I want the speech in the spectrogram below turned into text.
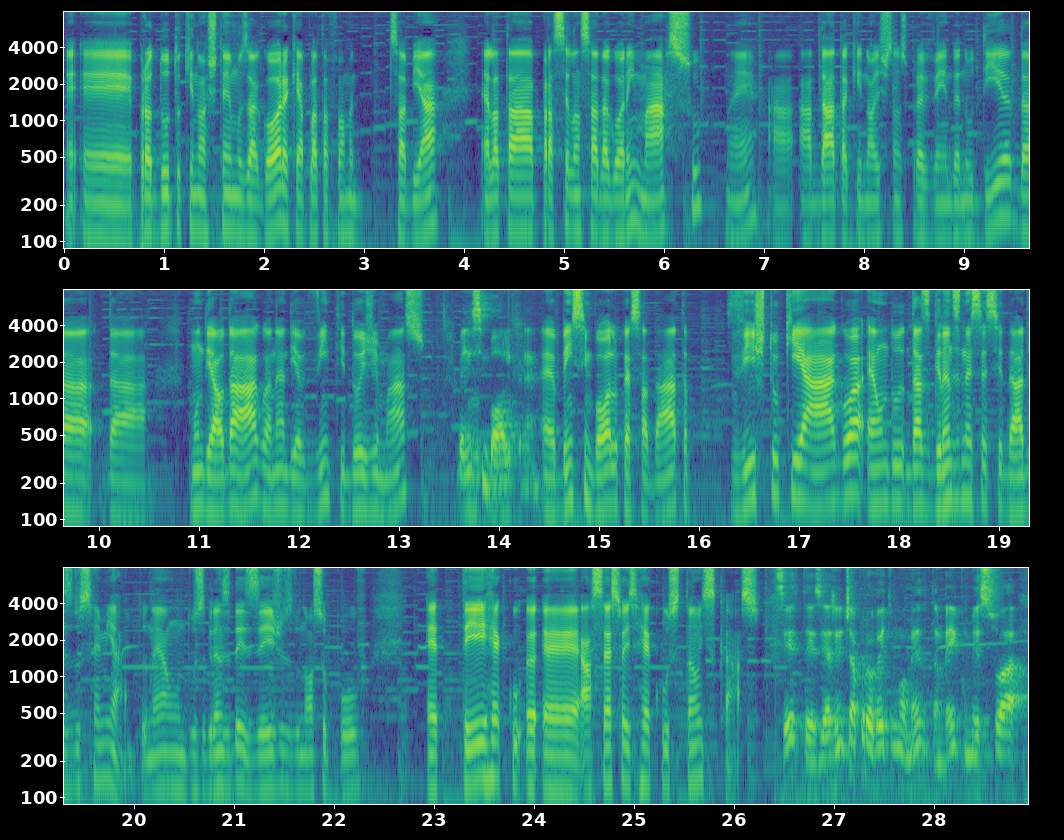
é, é, produto que nós temos agora, que é a plataforma Sabiá, ela está para ser lançada agora em março, né? A, a, data que nós estamos prevendo é no dia da, da Mundial da Água, né? Dia 22 de março. Bem simbólico, né? É bem simbólico essa data, visto que a água é uma das grandes necessidades do semiárido, né? Um dos grandes desejos do nosso povo é ter é, é, acesso a esse recurso tão escasso. Certeza. E a gente aproveita o momento também, começou a,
